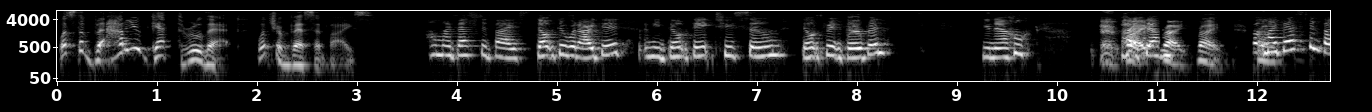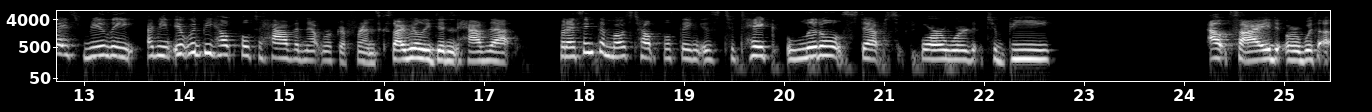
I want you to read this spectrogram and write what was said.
what's the how do you get through that? What's your best advice? Oh my best advice don't do what i did. I mean don't date too soon. Don't drink bourbon you know? But, right um, right right but right. my best advice really i mean it would be helpful to have a network of friends because i really didn't have that but i think the most helpful thing is to take little steps forward to be outside or with uh,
